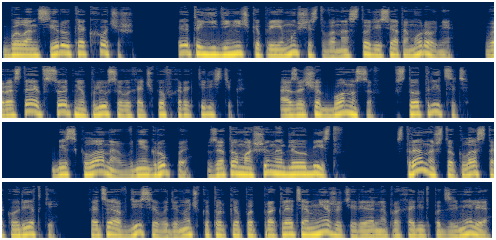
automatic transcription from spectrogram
Балансируй как хочешь. Эта единичка преимущества на 110 уровне вырастает в сотню плюсовых очков характеристик, а за счет бонусов — в 130. Без клана, вне группы, зато машина для убийств. Странно, что класс такой редкий. Хотя в Дисе в одиночку только под проклятием нежити реально проходить подземелья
